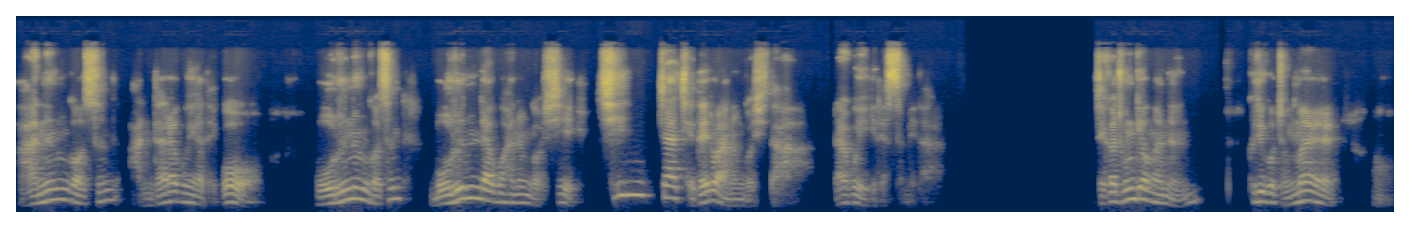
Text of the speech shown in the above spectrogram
아는 것은 안다라고 해야 되고 모르는 것은 모른다고 하는 것이 진짜 제대로 아는 것이다 라고 얘기를 했습니다. 제가 존경하는 그리고 정말 어,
